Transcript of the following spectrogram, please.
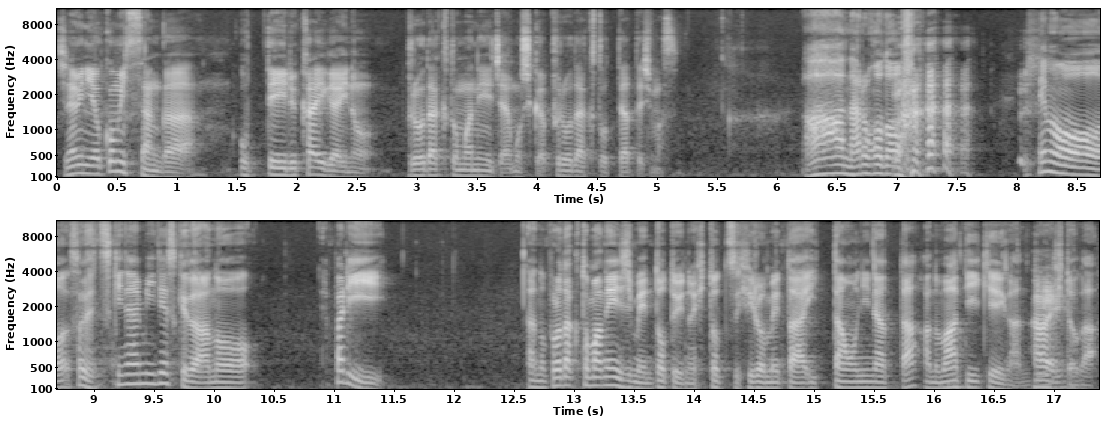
ちなみに横道さんが追っている海外のプロダクトマネージャーもしくはプロダクトってあったりします？ああ、なるほど。でも、そうですね、月並みですけど、あの、やっぱり、あの、プロダクトマネージメントというのを一つ広めた一端を担った、あの、マーティ・ケーガンという人が、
